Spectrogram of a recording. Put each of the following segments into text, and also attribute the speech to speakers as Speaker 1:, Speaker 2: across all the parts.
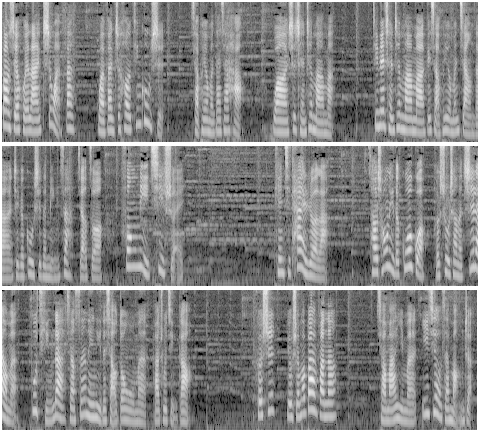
Speaker 1: 放学回来吃晚饭，晚饭之后听故事。小朋友们，大家好，我是晨晨妈妈。今天晨晨妈妈给小朋友们讲的这个故事的名字啊，叫做《蜂蜜汽水》。天气太热了，草丛里的蝈蝈和树上的知了们不停地向森林里的小动物们发出警告。可是有什么办法呢？小蚂蚁们依旧在忙着。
